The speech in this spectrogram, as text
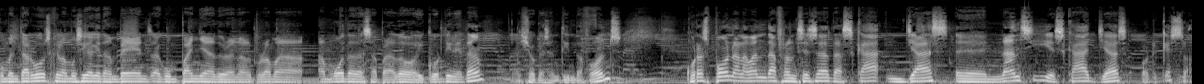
comentar-vos que la música que també ens acompanya durant el programa a moda de separador i cortineta, això que sentim de fons, correspon a la banda francesa d'Ska Jazz eh, Nancy Ska Jazz Orchestra.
